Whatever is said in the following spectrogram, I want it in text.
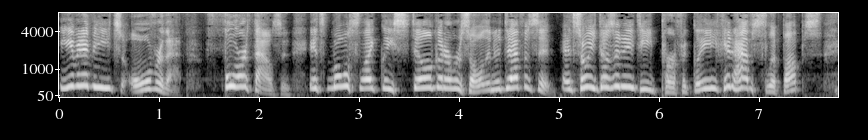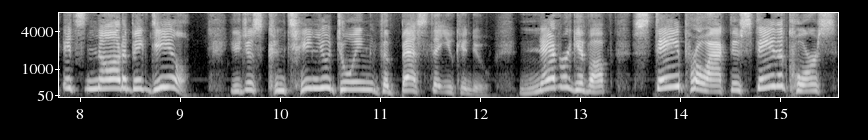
Even if he eats over that, 4,000, it's most likely still going to result in a deficit. And so he doesn't need to eat perfectly. He can have slip ups. It's not a big deal. You just continue doing the best that you can do. Never give up, stay proactive, stay the course,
